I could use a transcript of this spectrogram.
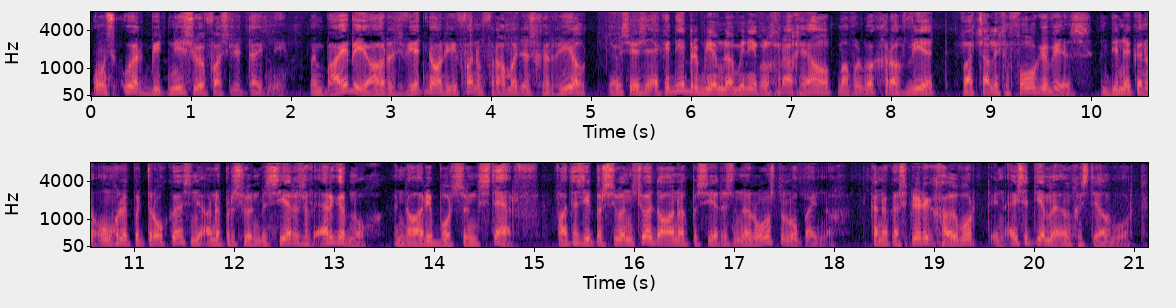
Ons oord bied nie so fasiliteit nie. My baie bejaardes weet nou al hiervan en vra my dis gereeld. Nou sê sy ek het nie 'n probleem daarmee nie, wil graag help, maar wil ook graag weet wat sal die gevolge wees indien ek in 'n ongeluk betrokke is en die ander persoon beseer is of erger nog in daardie botsing sterf. Wat as die persoon sodanig beseer is en 'n rolstoel opeindig? Kan ek aanspreeklik gehou word en eise teen my ingestel word?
